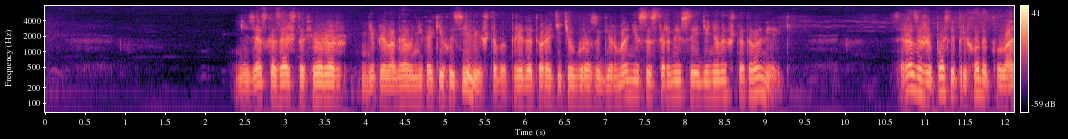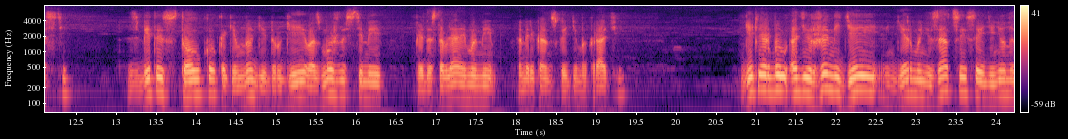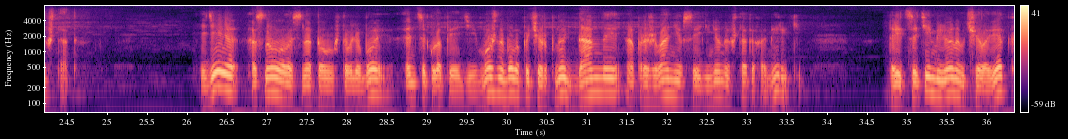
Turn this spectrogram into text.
Нельзя сказать, что фюрер не прилагал никаких усилий, чтобы предотвратить угрозу Германии со стороны Соединенных Штатов Америки. Сразу же после прихода к власти, сбитый с толку, как и многие другие, возможностями, предоставляемыми американской демократией, Гитлер был одержим идеей германизации Соединенных Штатов. Идея основывалась на том, что в любой энциклопедии можно было почерпнуть данные о проживании в Соединенных Штатах Америки, 30 миллионов человек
